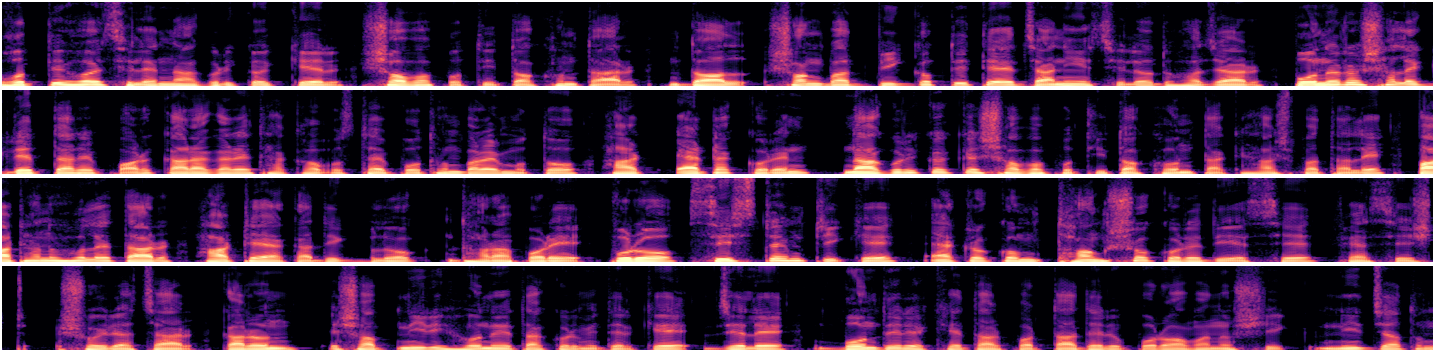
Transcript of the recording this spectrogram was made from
ভর্তি হয়েছিলেন নাগরিক ঐক্যের সভাপতি। তখন তার দল সংবাদ বিজ্ঞপ্তিতে জানিয়েছিল দু হাজার পনেরো সালে গ্রেপ্তারের পর কারাগারে থাকা অবস্থায় প্রথমবারের মতো হার্ট অ্যাটাক করেন নাগরিক ঐক্যের সভাপতি। তখন তাকে হাসপাতালে পাঠানো হলে তার হার্টে একাধিক ব্লক ধরা পড়ে। পুরো সিস্টেমটিকে একরকম ধ্বংস করে দিয়েছে ফ্যাসিস্ট স্বৈরাচার, কারণ এসব নিরীহ নেতাকর্মীদেরকে জেলে বন্দি রেখে তারপর তাদের উপর অমানসিক নির্যাতন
